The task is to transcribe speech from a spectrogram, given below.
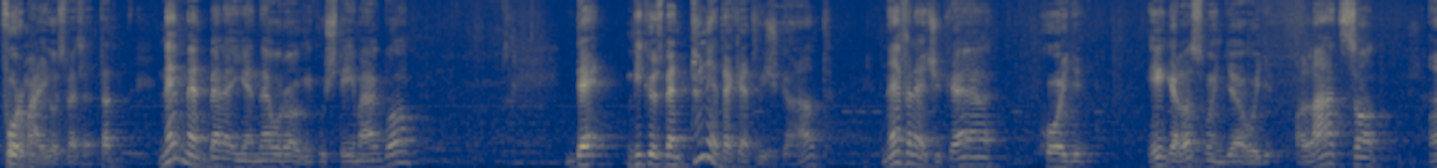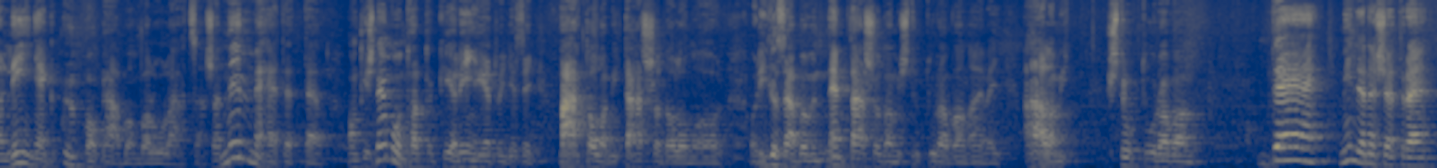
formáihoz vezet. Tehát nem ment bele ilyen neurologikus témákba, de miközben tüneteket vizsgált, ne felejtsük el, hogy Hegel azt mondja, hogy a látszat a lényeg önmagában való látszása. Nem mehetett el, és nem mondhatta ki a lényeget, hogy ez egy pártalami társadalom, ahol, ahol igazából nem társadalmi struktúra van, hanem egy állami struktúra van. De minden esetre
